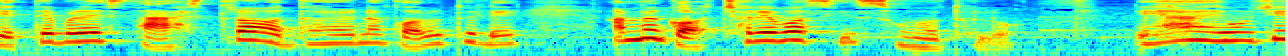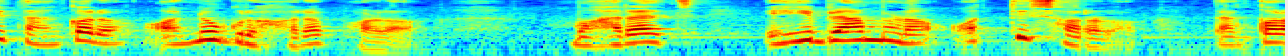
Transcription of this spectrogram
ଯେତେବେଳେ ଶାସ୍ତ୍ର ଅଧ୍ୟୟନ କରୁଥିଲେ ଆମେ ଗଛରେ ବସି ଶୁଣୁଥିଲୁ। ଏହା ହେଉଛି ତାଙ୍କର ଅନୁଗ୍ରହର ଫଳ। ମହାରାଜ ଏହି ବ୍ରାହ୍ମଣ ଅତି ସରଳ। ତାଙ୍କର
